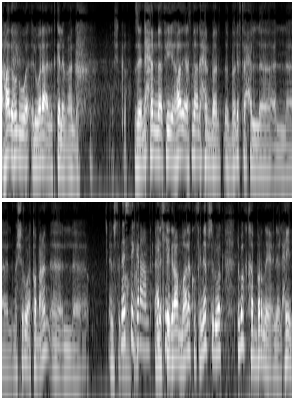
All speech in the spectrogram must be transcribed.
هذا هو الو- الولاء اللي نتكلم عنه. مشكور زين نحن في هذه الأثناء نحن بن- بنفتح ال- ال- المشروع طبعا آه، ال- الإنستغرام مالك وفي نفس الوقت نبغاك تخبرنا يعني الحين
